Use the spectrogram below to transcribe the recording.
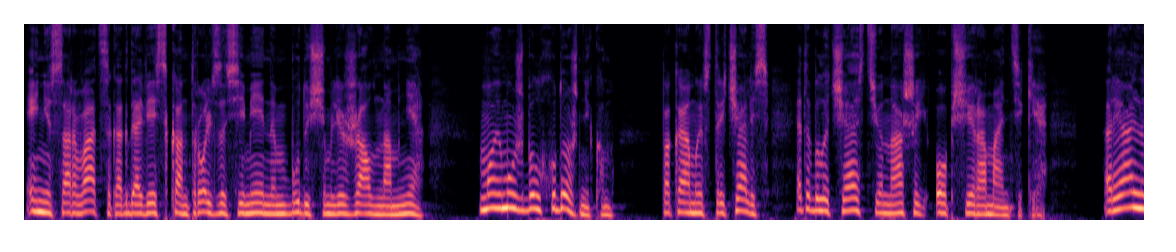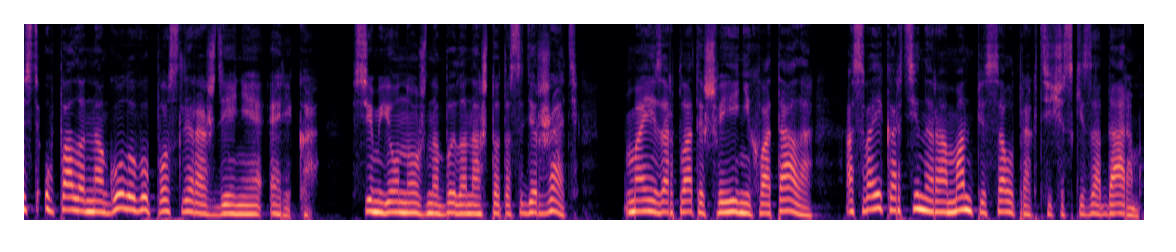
и не сорваться, когда весь контроль за семейным будущим лежал на мне. Мой муж был художником. Пока мы встречались, это было частью нашей общей романтики. Реальность упала на голову после рождения Эрика. Семью нужно было на что-то содержать. Моей зарплаты швеи не хватало, а свои картины Роман писал практически за даром.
